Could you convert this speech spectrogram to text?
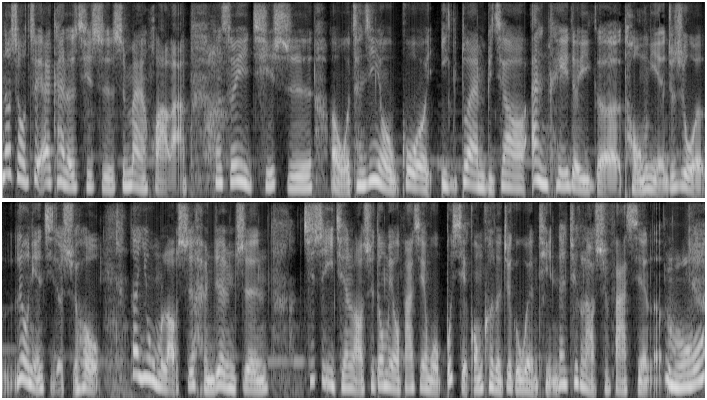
那时候最爱看的其实是漫画啦。那所以其实呃，我曾经有过一段比较暗黑的一个童年，就是我六年级的时候。那因为我们老师很认真，其实以前老师都没有发现我不写功课的这个问题，那这个老师发现了。哦，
